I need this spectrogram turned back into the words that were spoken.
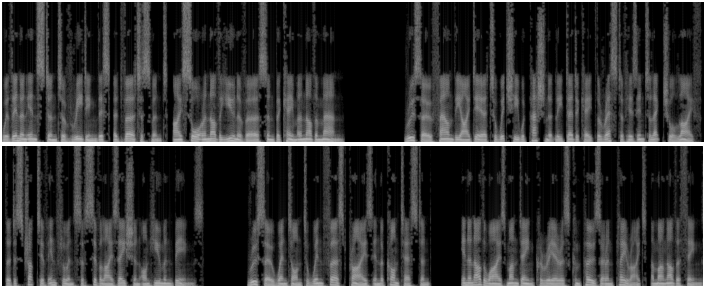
Within an instant of reading this advertisement, I saw another universe and became another man. Rousseau found the idea to which he would passionately dedicate the rest of his intellectual life, the destructive influence of civilization on human beings. Rousseau went on to win first prize in the contest and, in an otherwise mundane career as composer and playwright, among other things,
